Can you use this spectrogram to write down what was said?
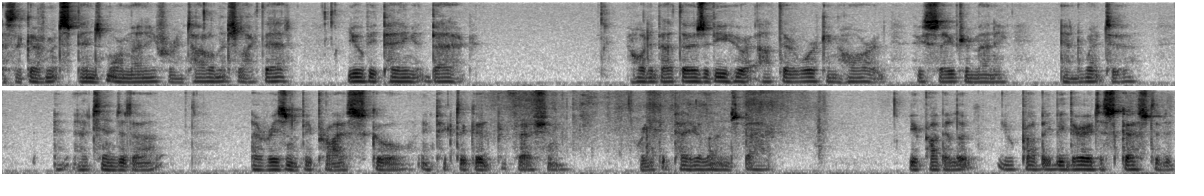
as the government spends more money for entitlements like that, you'll be paying it back. And what about those of you who are out there working hard, who saved your money and went to and attended a, a reasonably priced school and picked a good profession where you could pay your loans back? You probably look. You'll probably be very disgusted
